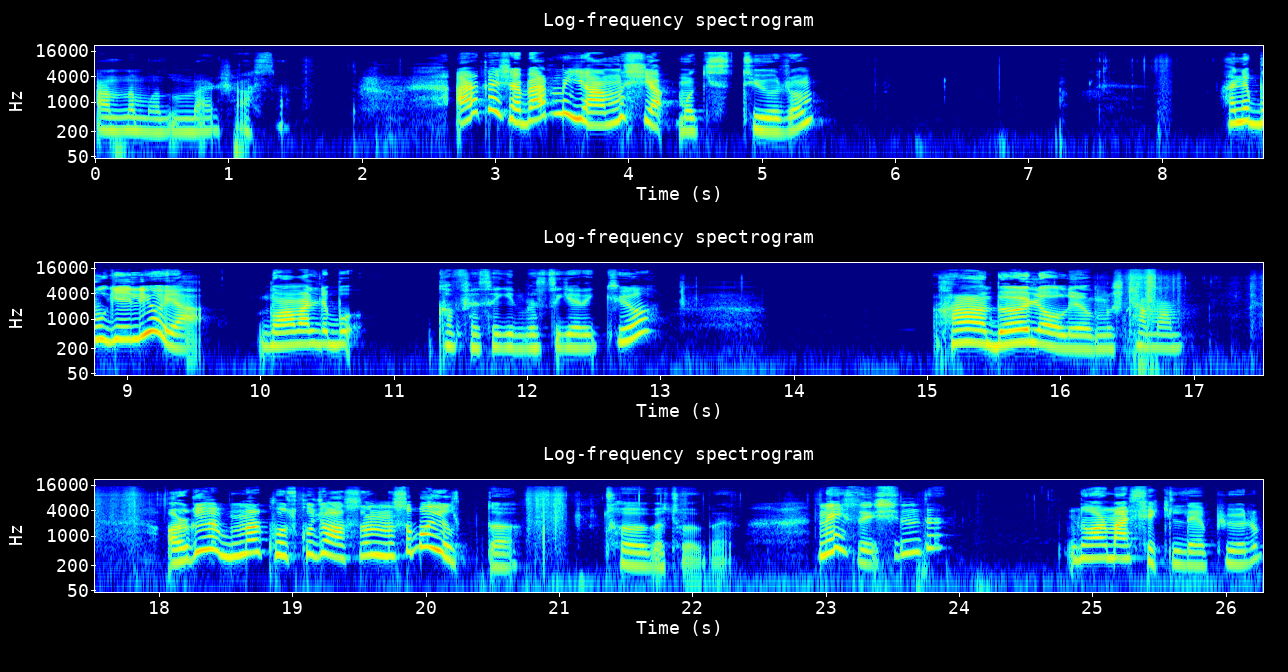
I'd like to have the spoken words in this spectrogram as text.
Anlamadım ben şahsen. Arkadaşlar ben bir yanlış yapmak istiyorum. Hani bu geliyor ya. Normalde bu kafese girmesi gerekiyor. Ha böyle oluyormuş tamam. Arkadaşlar bunlar koskoca aslanı nasıl bayılttı? Tövbe tövbe. Neyse şimdi normal şekilde yapıyorum.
